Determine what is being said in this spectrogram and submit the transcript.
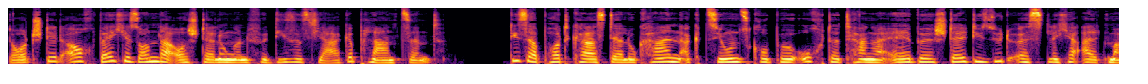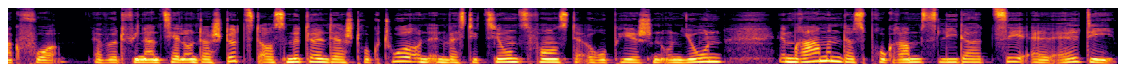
Dort steht auch, welche Sonderausstellungen für dieses Jahr geplant sind. Dieser Podcast der lokalen Aktionsgruppe Uchte Tanger Elbe stellt die südöstliche Altmark vor. Er wird finanziell unterstützt aus Mitteln der Struktur- und Investitionsfonds der Europäischen Union im Rahmen des Programms LIDA CLLD.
